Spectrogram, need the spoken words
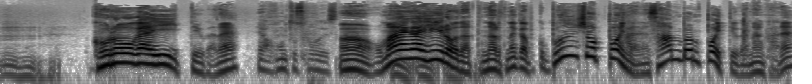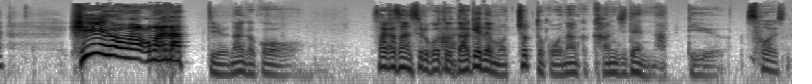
うん語呂がいいっていうかね、いや本当そうですね。うん、お前がヒーローだってなるとなんか文章っぽいんだよね、三文っぽいっていうかなんかね、ヒーローはお前だっていうなんかこう逆さにすることだけでもちょっとこうなんか感じてんなっていう。そうですね。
